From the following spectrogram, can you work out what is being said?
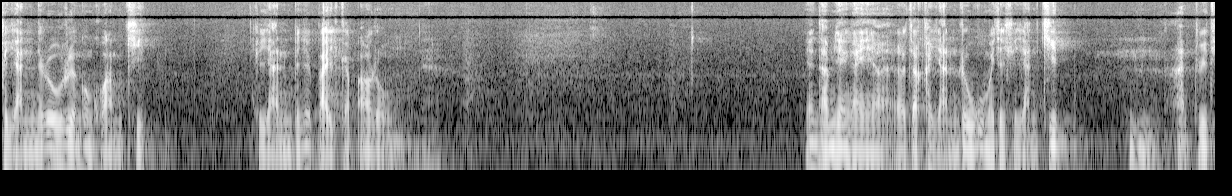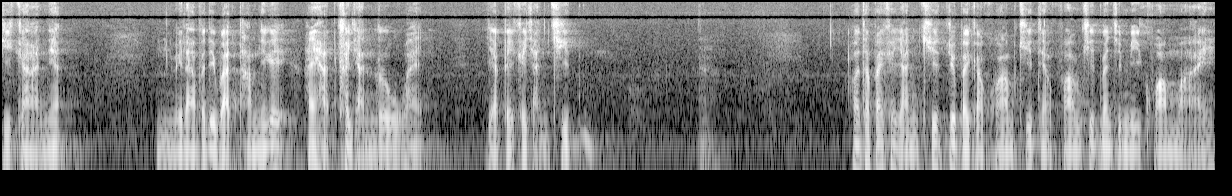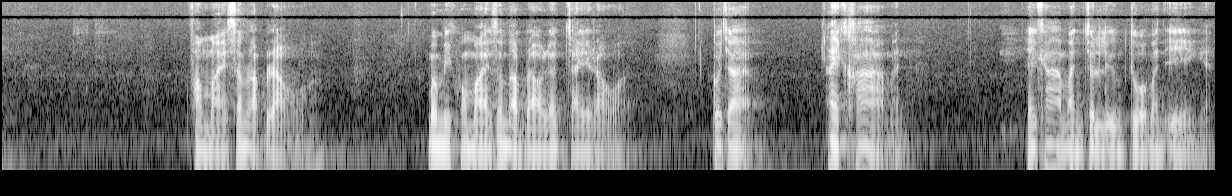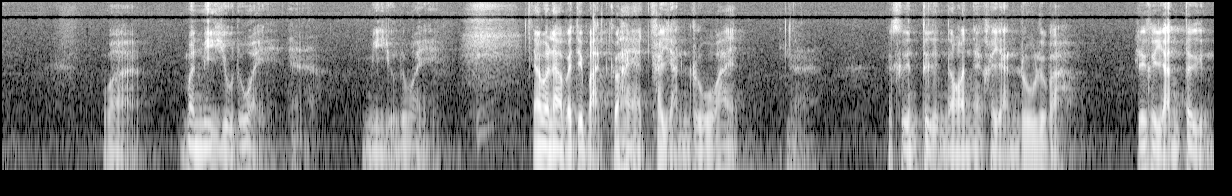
ขยันรู้เรื่องของความคิด ขยันเป็นจะไปกับอารมณ์ยังทำยังไงอะเราจะขยันรู้ไม่ใช่ขยันคิดหัดวิธีการเนี้ย เวลาปฏิบัติธรรมนี่ก็ให้หัดขยันรู้ไว้ อย่าไปขยันคิดเพราะถ้าไปขยันคิดหรือไปกับความคิดเนี่ยความคิดมันจะมีความหมาย ความหมายสำหรับเรา เมื่อมีความหมายสำหรับเราแล้วใจเราอะก็จะให้ค่ามัน ให้ค่ามันจนลืมตัวมันเองว่ามันมีอยู่ด้วยมีอยู่ด้วย แล้วเวลาปฏิบัติก็ให้ขยันรู้ไว้เมื่อคืนตื่นนอนเนี่ยขยันรู้หรือเปล่า หรือขยันตื่น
